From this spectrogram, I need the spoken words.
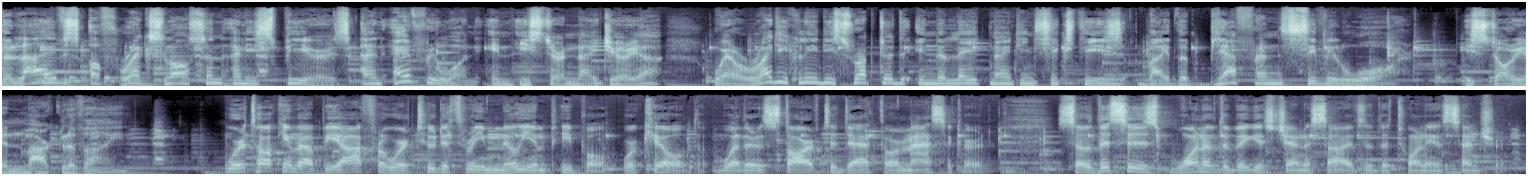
The lives of Rex Lawson and his peers and everyone in eastern Nigeria were radically disrupted in the late 1960s by the Biafran Civil War. Historian Mark Levine. We're talking about Biafra, where two to three million people were killed, whether starved to death or massacred. So, this is one of the biggest genocides of the 20th century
